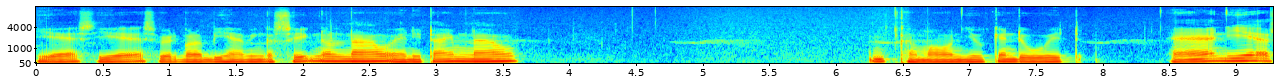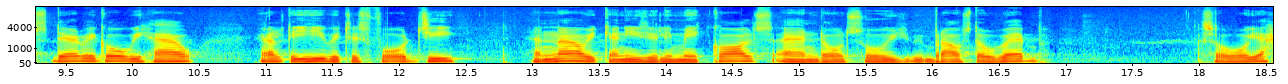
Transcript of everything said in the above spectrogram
Yes yes we're gonna be having a signal now anytime now. Come on you can do it. And yes there we go we have LTE which is 4G and now we can easily make calls and also browse the web so yeah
